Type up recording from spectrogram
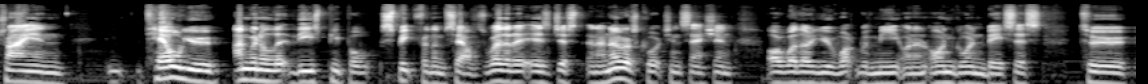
try and tell you I'm going to let these people speak for themselves, whether it is just in an hour's coaching session or whether you work with me on an ongoing basis to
